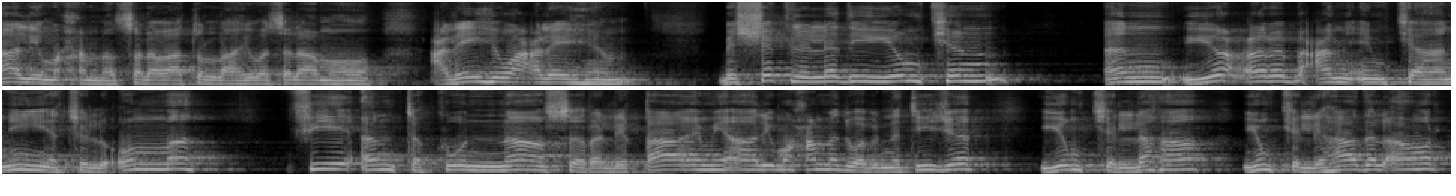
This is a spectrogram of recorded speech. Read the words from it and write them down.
آل محمد صلوات الله وسلامه عليه وعليهم بالشكل الذي يمكن أن يعرب عن إمكانية الأمة في أن تكون ناصره لقائم آل محمد وبالنتيجة يمكن لها يمكن لهذا الأمر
